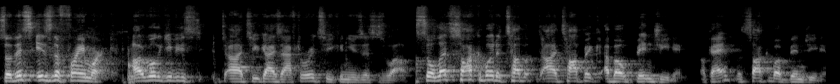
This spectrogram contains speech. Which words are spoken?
So this is the framework. I will give you this uh, to you guys afterwards, so you can use this as well. So let's talk about a uh, topic about binge eating. Okay, let's talk about binge eating.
